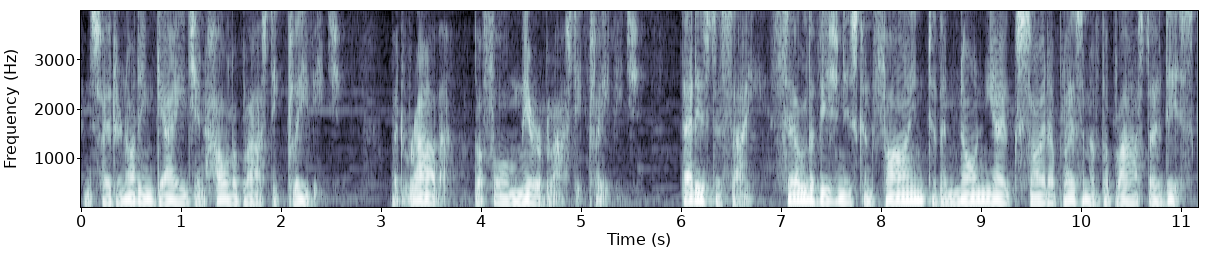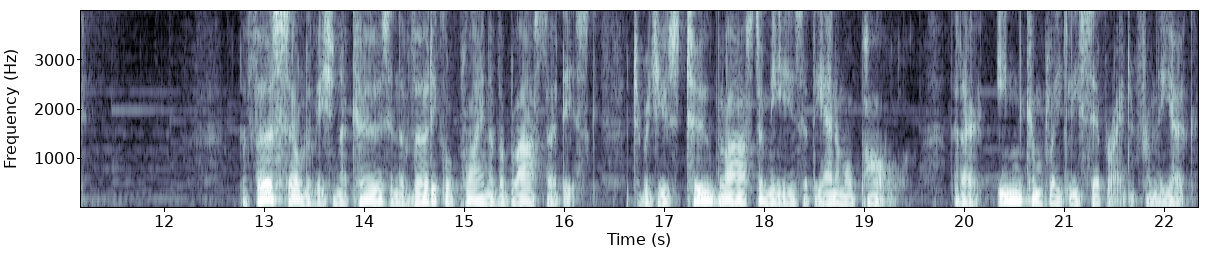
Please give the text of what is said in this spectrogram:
and so do not engage in holoblastic cleavage, but rather perform meroblastic cleavage. That is to say, cell division is confined to the non-yolk cytoplasm of the blastodisc. The first cell division occurs in the vertical plane of the blastodisc to produce two blastomeres at the animal pole that are incompletely separated from the yolk.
